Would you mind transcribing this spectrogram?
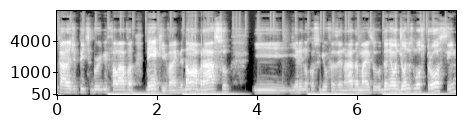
caras de Pittsburgh e falava, vem aqui, vai, me dá um abraço, e, e ele não conseguiu fazer nada, mas o Daniel Jones mostrou, assim,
